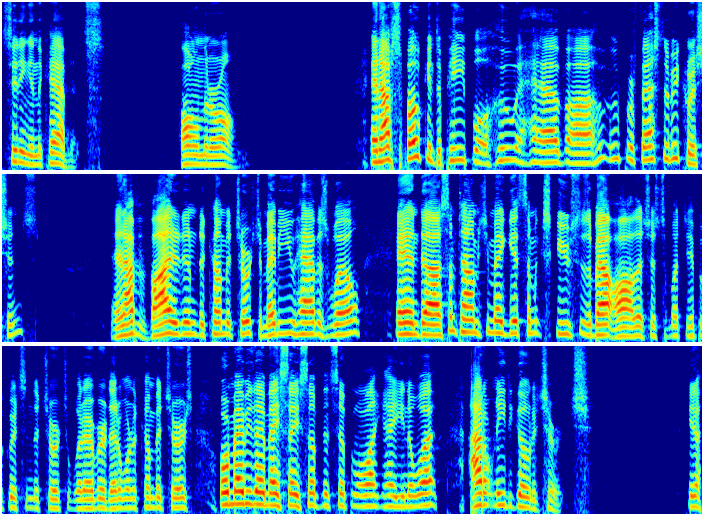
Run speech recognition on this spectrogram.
sitting in the cabinets all on their own. And I've spoken to people who have uh, who, profess to be Christians, and I've invited them to come to church, and maybe you have as well. And uh, sometimes you may get some excuses about, oh, there's just a bunch of hypocrites in the church or whatever. They don't want to come to church. Or maybe they may say something simple like, hey, you know what? I don't need to go to church. You know,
